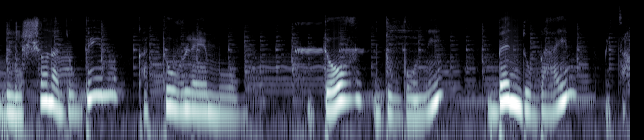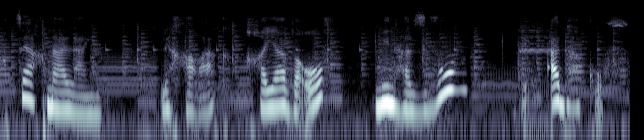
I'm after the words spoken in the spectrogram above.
בלשון הדובים כתוב לאמור: דוב דובוני, בן דוביים, מצחצח נעליים. לחרק, חיה ועוף, מן הזבוב ועד הקוף.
